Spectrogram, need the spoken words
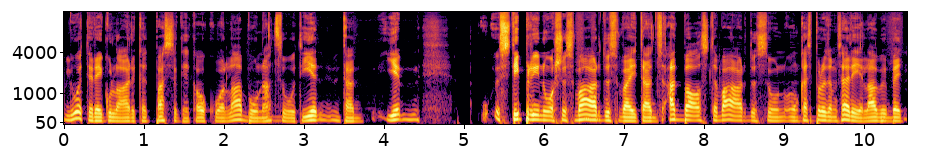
ļoti regulāri, kad pasaka kaut ko labu un atsūta tādu, ie, stiprinošus vārdus vai tādus atbalsta vārdus, un, un kas, protams, arī ir labi, bet,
